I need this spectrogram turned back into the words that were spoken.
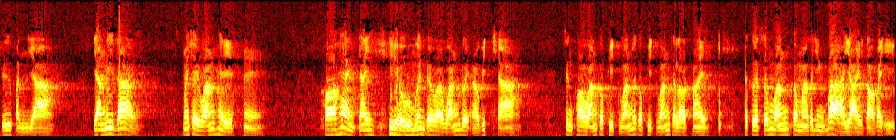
หรือปัญญา อย่างนี้ได้ ไม่ใช่หวังให้คอแห้งใจเหี่ยวเหมือนกับว่าหวังด้วยอวิชชา ซึ่งพอหวังก็ผิดหวังแล้วก็ผิดหวังตลอดไป ถ้าเกิดสมหวังเข้ามาก็ยิ่งบ้าใหญ่ต่อไปอีก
